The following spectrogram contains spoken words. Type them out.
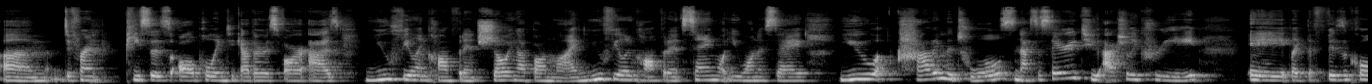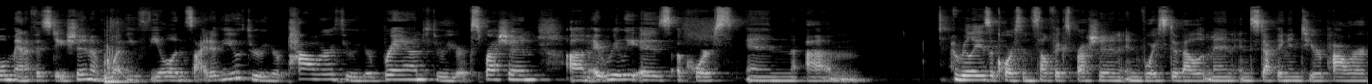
um, different pieces all pulling together as far as you feeling confident showing up online, you feeling confident saying what you want to say, you having the tools necessary to actually create a like the physical manifestation of what you feel inside of you through your power through your brand through your expression. Um, it really is a course in um, it really is a course in self expression, in voice development, in stepping into your power,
